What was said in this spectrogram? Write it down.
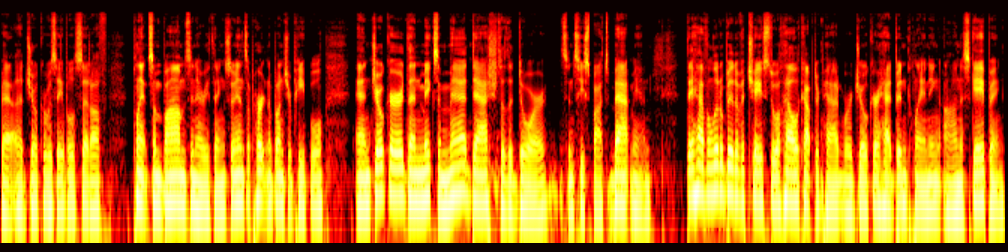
Ba- uh, Joker was able to set off, plant some bombs and everything, so he ends up hurting a bunch of people. And Joker then makes a mad dash to the door since he spots Batman they have a little bit of a chase to a helicopter pad where Joker had been planning on escaping.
